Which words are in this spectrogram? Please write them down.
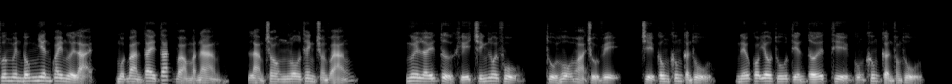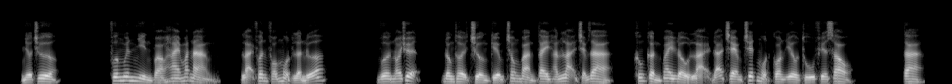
phương nguyên bỗng nhiên quay người lại, một bàn tay tắt vào mặt nàng, làm cho ngô thanh choáng váng. Ngươi lấy tử khí chính lôi phủ thủ hộ hỏa chủ vị, chỉ công không cần thủ, nếu có yêu thú tiến tới thì cũng không cần phòng thủ, nhớ chưa? Phương nguyên nhìn vào hai mắt nàng, lại phân phó một lần nữa. Vừa nói chuyện, đồng thời trường kiếm trong bàn tay hắn lại chém ra, không cần bay đầu lại đã chém chết một con yêu thú phía sau. Ta.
